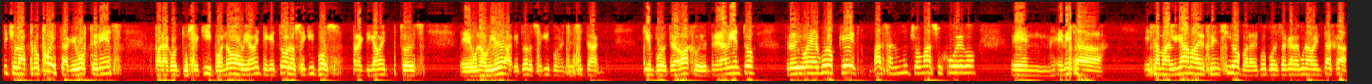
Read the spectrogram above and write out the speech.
dicho, la propuesta que vos tenés para con tus equipos, ¿no? Obviamente que todos los equipos, prácticamente esto es eh, una obviedad, que todos los equipos necesitan tiempo de trabajo y de entrenamiento, pero digo, hay algunos que basan mucho más su juego en, en esa, esa amalgama defensiva para después poder sacar alguna ventaja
